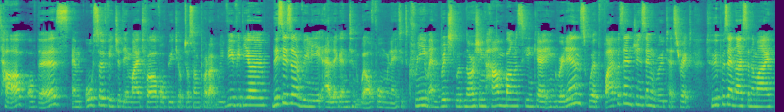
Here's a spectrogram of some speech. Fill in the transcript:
tub of this and also featured in my 12 of Beauty of Joseon product review video. This is a really elegant and well formulated cream enriched with nourishing Hanbang skincare ingredients with 5% ginseng root extract, 2% niacinamide,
